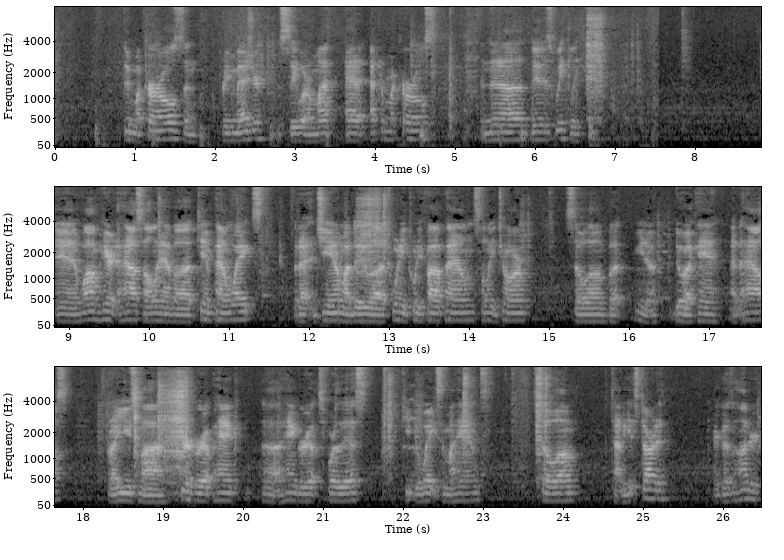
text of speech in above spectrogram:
do my curls and remeasure to see what I might add after my curls. And then uh, do this weekly. And while I'm here at the house, I only have uh, 10 pound weights. But at the gym, I do uh, 20, 25 pounds on each arm. So, uh, but you know, do what I can at the house. But I use my Pure Grip hand, uh, hand grips for this. Keep the weights in my hands. So, um, time to get started. Here goes 100.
